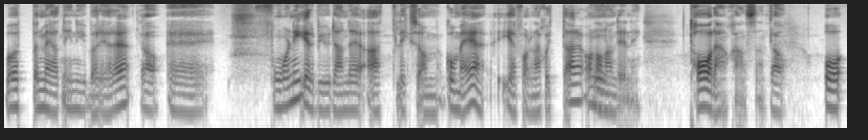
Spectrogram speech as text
Var öppen med att ni är nybörjare. Ja. Eh, får ni erbjudande att liksom gå med erfarna skyttar av någon Mm. anledning. Ta den chansen. Ja. Och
